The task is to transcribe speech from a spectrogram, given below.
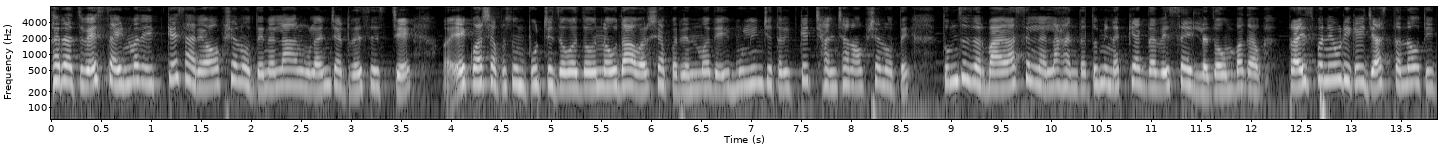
खरंच वेस्ट साईडमध्ये इतके सारे ऑप्शन होते ना लहान मुलांच्या ड्रेसेसचे एक वर्षापासून पुढचे जवळजवळ नऊ दहा वर्षापर्यंतमध्ये मुलींचे तर इतके छान छान ऑप्शन होते. तुमचं जर बाळ असेल ना लहान तर तुम्ही नक्की एकदा वेस्ट साईडला जाऊन बघा. प्राईस पण एवढी काही जास्त नव्हती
